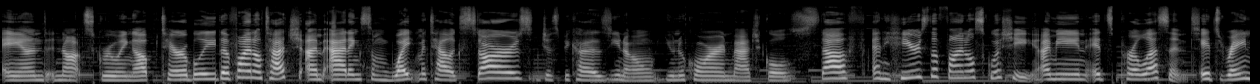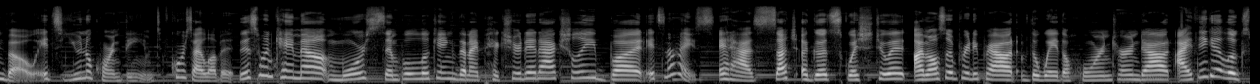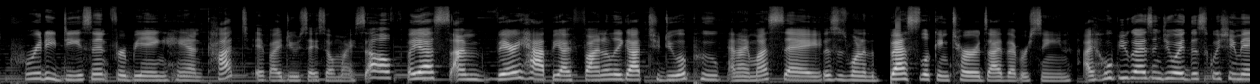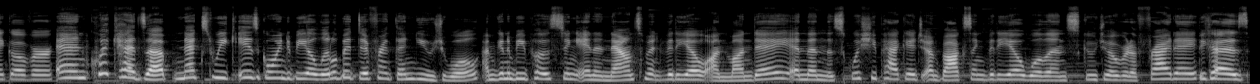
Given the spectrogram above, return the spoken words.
and not screwing up terribly. The final touch, I'm adding some white metallic stars just because, you know, unicorn, magical stuff. And here's the final squishy. I mean, it's pearlescent, it's rainbow, it's unicorn themed. Of course I love it. This one came out more simple looking than I pictured it actually, but it's nice. It has such a good squish to it. I'm also pretty proud of the the way the horn turned out. I think it looks pretty decent for being hand cut, if I do say so myself. But yes, I'm very happy I finally got to do a poop, and I must say, this is one of the best looking turds I've ever seen. I hope you guys enjoyed the squishy makeover, and quick heads up, next week is going to be a little bit different than usual. I'm going to be posting an announcement video on Monday, and then the squishy package unboxing video will then scooch over to Friday, because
